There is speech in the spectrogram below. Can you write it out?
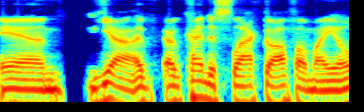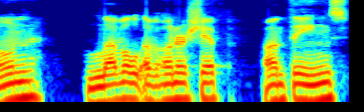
and yeah, I've, I've kind of slacked off on my own level of ownership on things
